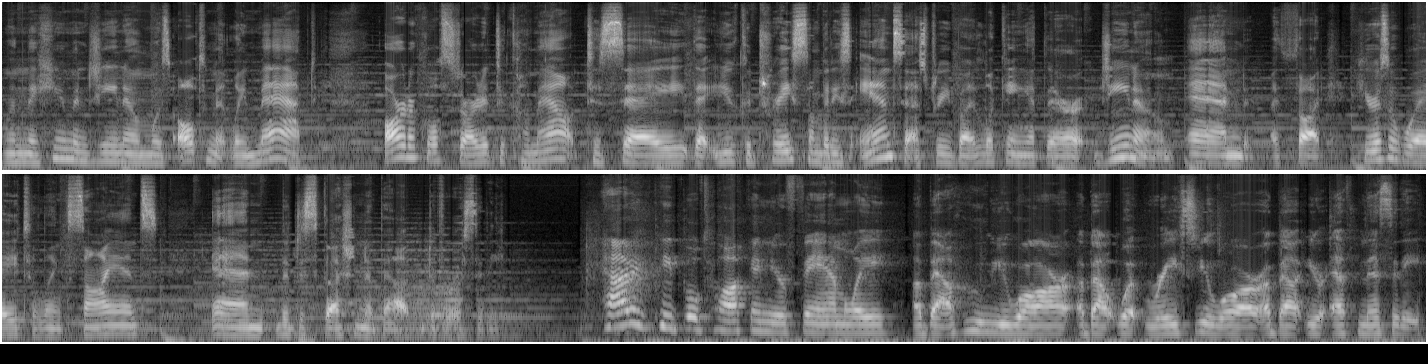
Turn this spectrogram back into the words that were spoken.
When the human genome was ultimately mapped, articles started to come out to say that you could trace somebody's ancestry by looking at their genome. And I thought, here's a way to link science and the discussion about diversity. How do people talk in your family about who you are, about what race you are, about your ethnicity?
